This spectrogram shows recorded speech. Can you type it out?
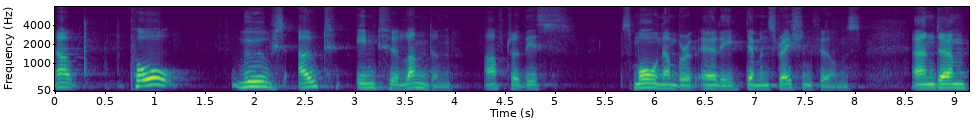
Now, Paul moves out into London after this small number of early demonstration films. And um,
